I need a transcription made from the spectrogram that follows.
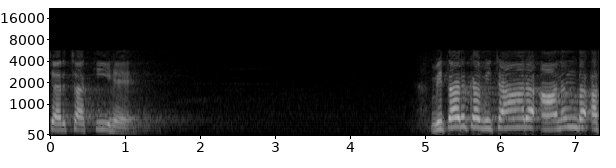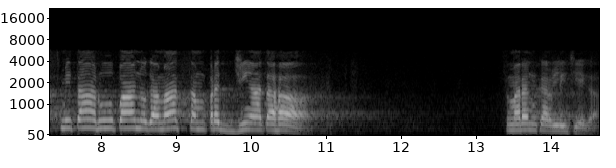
चर्चा की है। वितर्क विचार आनंद अस्मिता रूपानुगमात संप्रज्ञात। स्मरण कर लीजिएगा।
